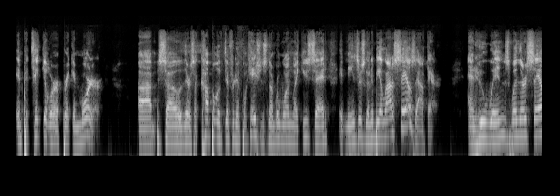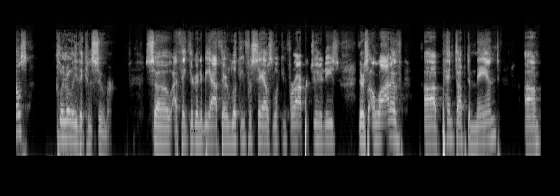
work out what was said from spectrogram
in particular brick and mortar. Um, so there's a couple of different implications. Number one, like you said, it means there's going to be a lot of sales out there. And who wins when there's sales? Clearly the consumer. So I think they're going to be out there looking for sales, looking for opportunities. There's a lot of uh, pent up demand um,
